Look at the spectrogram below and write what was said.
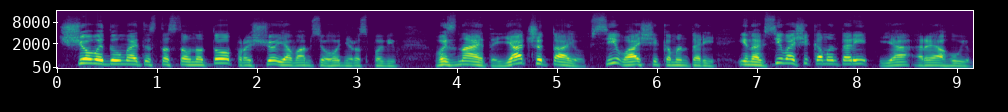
що ви думаєте стосовно того, про що я вам сьогодні розповів. Ви знаєте, я читаю всі ваші коментарі, і на всі ваші коментарі я реагую.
